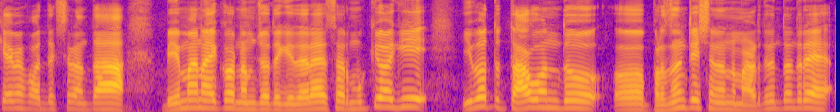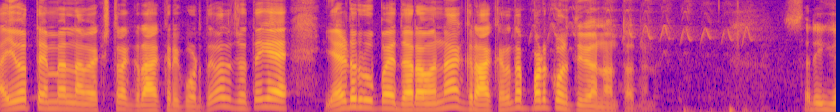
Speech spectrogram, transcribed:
ಕೆ ಎಂ ಎಫ್ ಅಧ್ಯಕ್ಷರಂತಹ ಭೀಮಾ ನಾಯ್ಕ ಅವರು ನಮ್ಮ ಜೊತೆಗಿದ್ದಾರೆ. ಸರ್, ಮುಖ್ಯವಾಗಿ ಇವತ್ತು ತಾವೊಂದು ಪ್ರೆಸೆಂಟೇಷನನ್ನು ಮಾಡಿದ್ರಿ. ಅಂತಂದರೆ ಐವತ್ತು ಎಂ ಎಲ್ ನಾವು ಎಕ್ಸ್ಟ್ರಾ ಗ್ರಾಹಕರಿಗೆ ಕೊಡ್ತೀವಿ. ಅದ್ರ ಜೊತೆಗೆ ಎರಡು ರೂಪಾಯಿ ದರವನ್ನು ಗ್ರಾಹಕರಿಂದ ಪಡ್ಕೊಳ್ತೀವಿ ಅನ್ನೋಂಥದ್ದನ್ನು ಸರ್, ಈಗ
